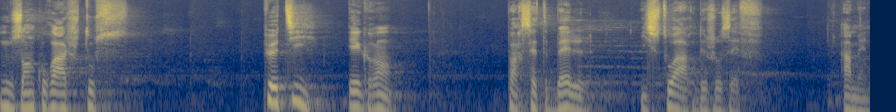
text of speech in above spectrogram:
nous encourage tous, petits et grands, par cette belle histoire de Joseph. Amen.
